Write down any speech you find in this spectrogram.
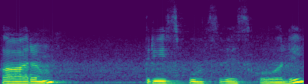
కారం త్రీ స్పూన్స్ వేసుకోవాలి.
